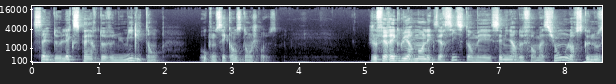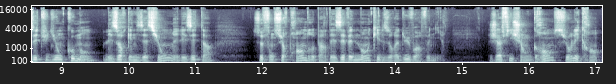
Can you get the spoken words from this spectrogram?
celle de l'expert devenu militant, aux conséquences dangereuses. Je fais régulièrement l'exercice dans mes séminaires de formation lorsque nous étudions comment les organisations et les États se font surprendre par des événements qu'ils auraient dû voir venir. J'affiche en grand sur l'écran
